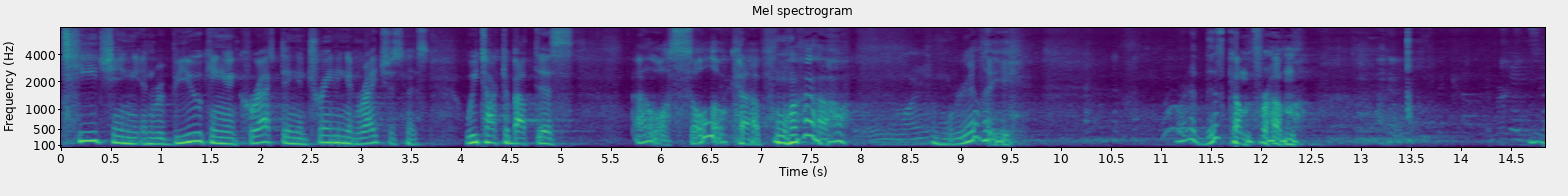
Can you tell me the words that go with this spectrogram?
teaching and rebuking and correcting and training in righteousness we talked about this oh a solo cup wow really where did this come from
